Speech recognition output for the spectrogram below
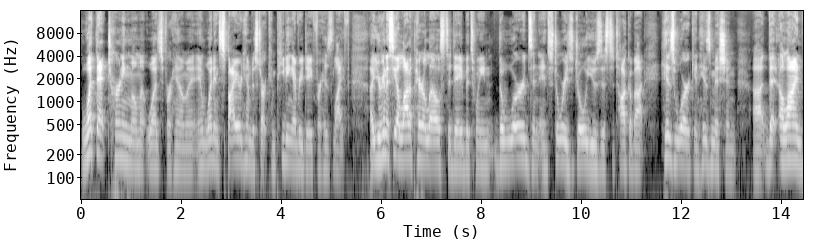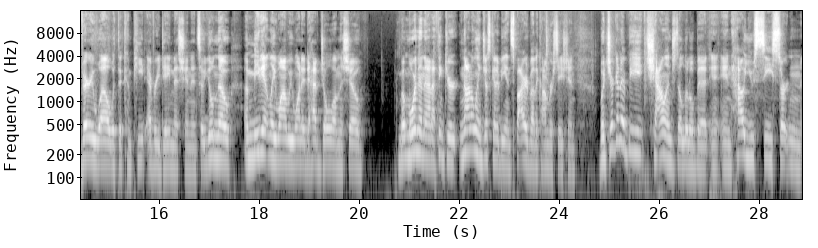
what that turning moment was for him and what inspired him to start competing every day for his life. Uh, you're going to see a lot of parallels today between the words and, and, stories Joel uses to talk about his work and his mission uh, that align very well with the Compete Everyday mission. And so you'll know immediately why we wanted to have Joel on the show. But more than that, I think you're not only just going to be inspired by the conversation, but you're going to be challenged a little bit in, in how you see certain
